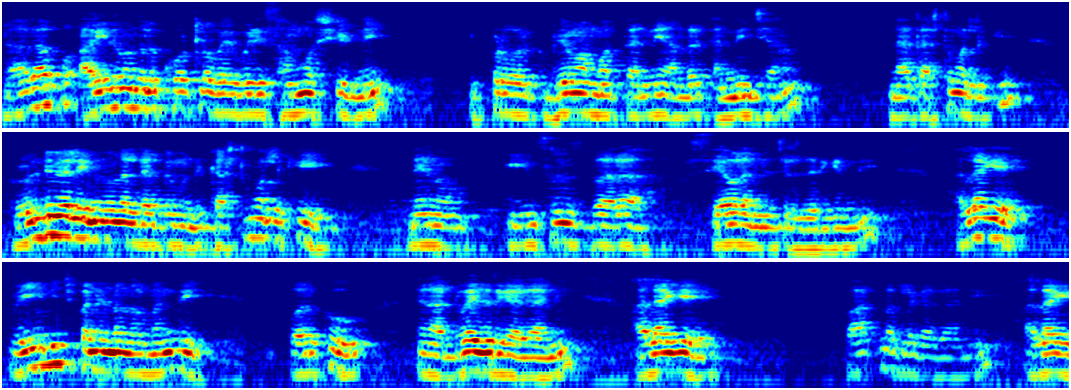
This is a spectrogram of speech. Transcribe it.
దాదాపు ఐదు వందల కోట్ల పైబడి సమ్మర్షీడ్ని ఇప్పటి వరకు బీమా మొత్తాన్ని అందరికి అందించాను. నా కస్టమర్లకి రెండు వేల ఎనిమిది వందల డెబ్బై మంది కస్టమర్లకి నేను ఈ ఇన్సూరెన్స్ ద్వారా సేవలు అందించడం జరిగింది. అలాగే వెయ్యి నుంచి పన్నెండు వందల మంది వరకు నేను అడ్వైజర్గా కానీ అలాగే పార్ట్నర్లుగా కానీ అలాగే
